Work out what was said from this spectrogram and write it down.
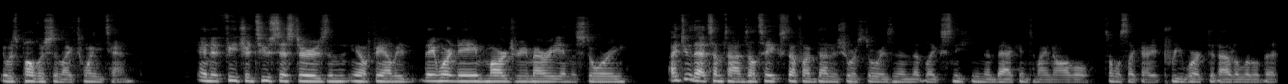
It was published in like 2010. And it featured two sisters and, you know, family. They weren't named Marjorie and Merry in the story. I do that sometimes. I'll take stuff I've done in short stories and end up like sneaking them back into my novel. It's almost like I pre-worked it out a little bit.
